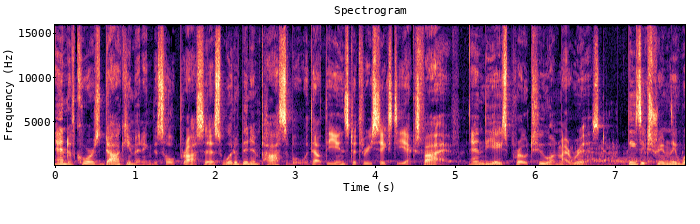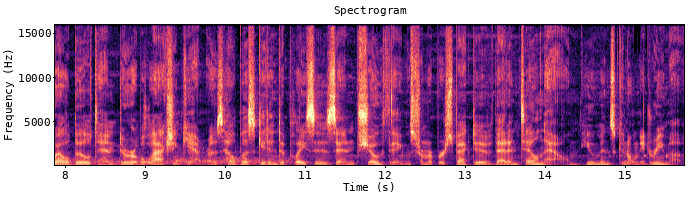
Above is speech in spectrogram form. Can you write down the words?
And of course, documenting this whole process would have been impossible without the Insta360 X5 and the Ace Pro 2 on my wrist. These extremely well-built and durable action cameras help us get into places and show things from a perspective that until now, humans can only dream of.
